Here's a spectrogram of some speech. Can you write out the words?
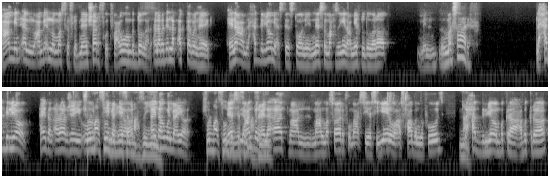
عم ينقل عم بيقول لهم مصرف لبنان شرفوا ادفعوهم بالدولار. أنا بدي أقول لك أكثر من هيك. اي نعم لحد اليوم يا أستاذ توني الناس المحظيين عم ياخذوا دولارات من المصارف. لحد اليوم هيدا القرار جاي يقول شو المقصود بالناس المحظيين هيدا هو المعيار. شو المقصود الناس اللي عندهم علاقات مع مع المصارف ومع السياسيين ومع أصحاب النفوذ نعم. لحد اليوم بكرة على بكرة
